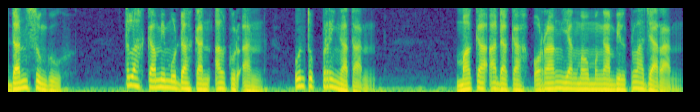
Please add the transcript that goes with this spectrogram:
Dan sungguh, telah kami mudahkan Al-Quran untuk peringatan maka adakah orang yang mau mengambil pelajaran?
